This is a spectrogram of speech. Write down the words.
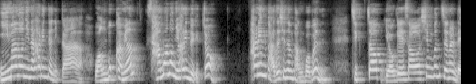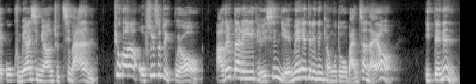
2만 원이나 할인되니까 왕복하면 4만 원이 할인되겠죠? 할인 받으시는 방법은 직접 역에서 신분증을 내고 구매하시면 좋지만 표가 없을 수도 있고요. 아들, 딸이 대신 예매해드리는 경우도 많잖아요. 이때는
